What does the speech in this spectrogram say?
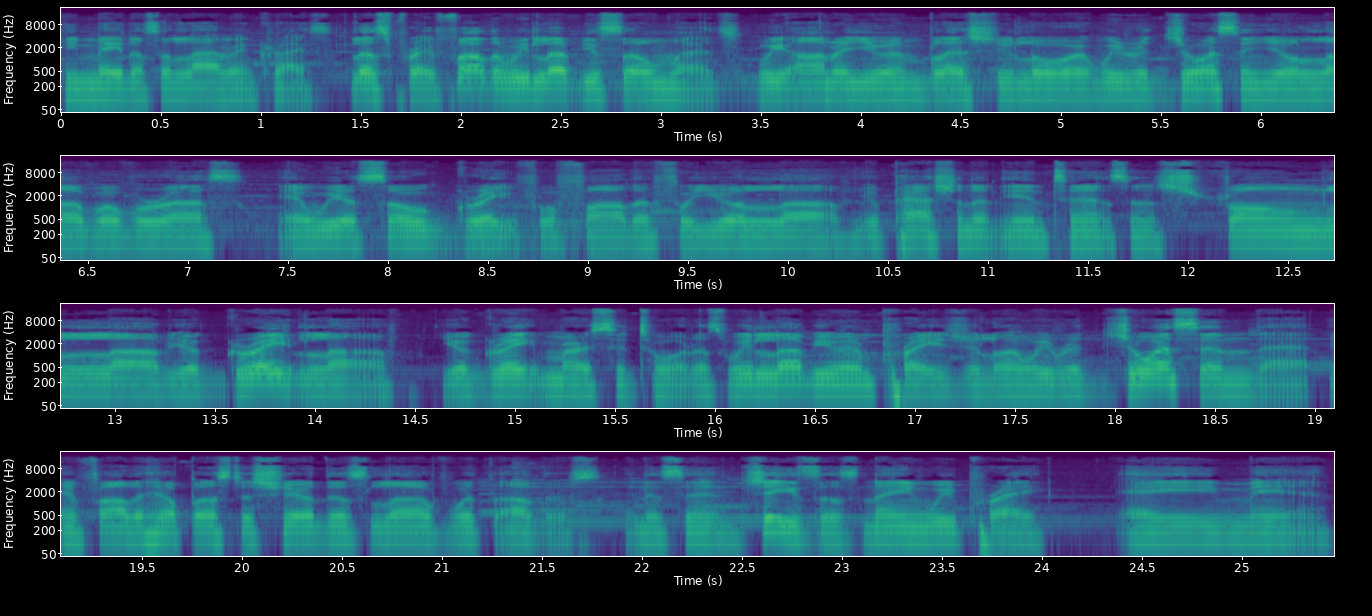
He made us alive in Christ. Let's pray. Father, we love you so much. We honor you and bless you, Lord. We rejoice in your love over us. And we are so grateful, Father, for your love, your passionate, intense, and strong love, your great love your great mercy toward us. We love you and praise you, Lord. We rejoice in that. And Father, help us to share this love with others. And it's in Jesus' name we pray. Amen.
